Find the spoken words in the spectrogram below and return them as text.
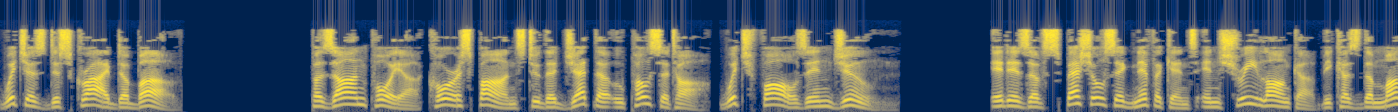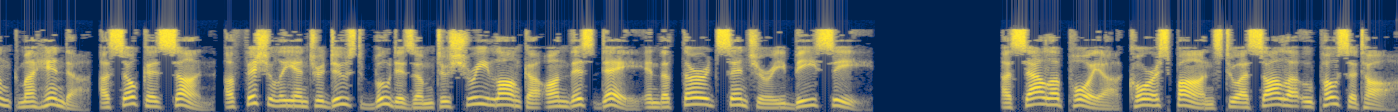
which is described above, Poson Poya corresponds to the Jetha Uposatha, which falls in June. It is of special significance in Sri Lanka because the monk Mahinda, Asoka's son, officially introduced Buddhism to Sri Lanka on this day in the 3rd century BC. Asala Poya corresponds to Asala Uposatha,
